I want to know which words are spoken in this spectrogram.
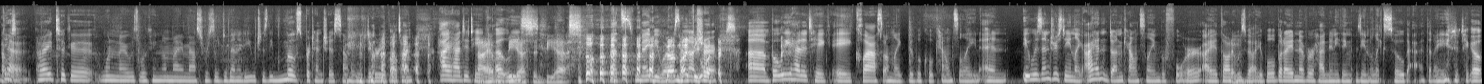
That yeah, I took a when I was working on my Master's of Divinity, which is the most pretentious sounding degree of all time. I had to take I have at a BS least and BS. So that's might be worse. might I'm not be sure. worse. Um, but we had to take a class on like biblical counseling, and it was interesting. Like I hadn't done counseling before. I had thought it was Mm. valuable, but I had never had anything that was you know like so bad that I needed to go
